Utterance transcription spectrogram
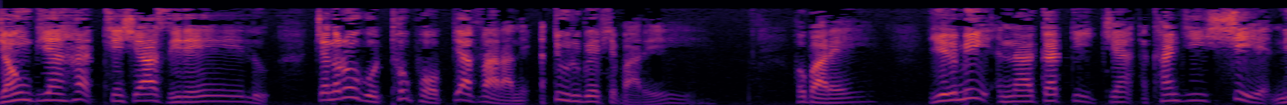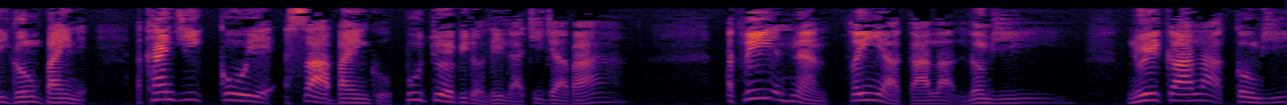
ရောင်ပြန်ဟတ်ထင်ရှားစေတယ်လို့ကျွန်တော်တို့ကိုထုတ်ဖော်ပြသတာ ਨੇ အတူတူပဲဖြစ်ပါတယ်ဟုတ်ပါတယ်ယေရမိအနာဂတ်ကျမ်းအခန်းကြီး၈ရဲ့ဏိဂုံးပိုင်းနဲ့ အခန်းကြီး9ရဲ့အစပိုင်းကိုပူးတွဲပြီးတော့လေ့လာကြည့်ကြပါအသီးအနှံသိမ့်ရကာလလွန်ပြီຫນွေကာလကုန်ပြီ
